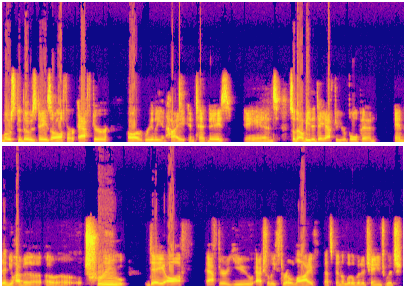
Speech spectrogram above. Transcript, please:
most of those days off are after are really in high intent days. And so that'll be the day after your bullpen, and then you'll have a, a true day off after you actually throw live. That's been a little bit of change, which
